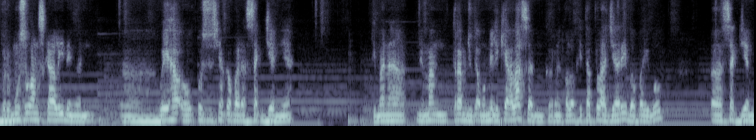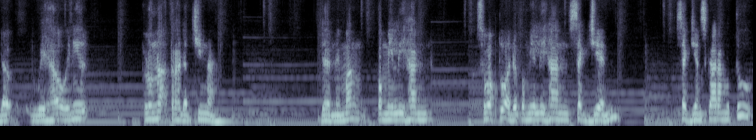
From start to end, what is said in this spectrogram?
bermusuhan sekali dengan uh, WHO khususnya kepada sekjennya di mana memang Trump juga memiliki alasan karena kalau kita pelajari Bapak Ibu uh, sekjen WHO ini lunak terhadap Cina dan memang pemilihan sewaktu ada pemilihan sekjen sekjen sekarang itu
